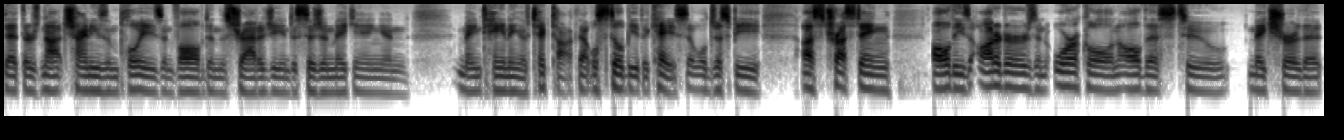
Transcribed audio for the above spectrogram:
that there's not Chinese employees involved in the strategy and decision making and maintaining of TikTok. That will still be the case. It will just be us trusting all these auditors and Oracle and all this to make sure that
